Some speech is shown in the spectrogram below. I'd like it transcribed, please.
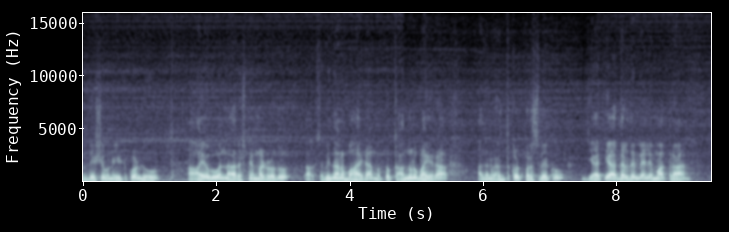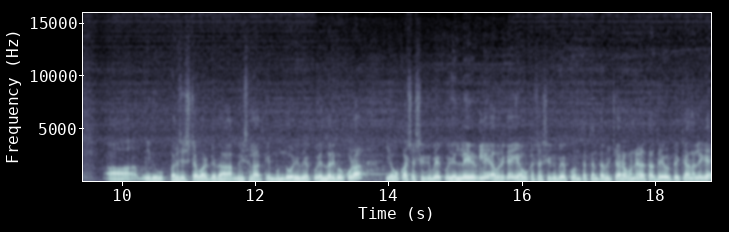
ಉದ್ದೇಶವನ್ನು ಇಟ್ಕೊಂಡು ಆ ಆಯೋಗವನ್ನು ರಚನೆ ಮಾಡಿರೋದು ಸಂವಿಧಾನ ಬಾಹಿರ ಮತ್ತು ಕಾನೂನು ಬಾಹಿರ, ಅದನ್ನು ರದ್ದುಪಡಿಸಬೇಕು. ಜಾತಿ ಆಧಾರದ ಮೇಲೆ ಮಾತ್ರ ಇದು ಪರಿಶಿಷ್ಟ ವರ್ಗದ ಮೀಸಲಾತಿ ಮುಂದುವರಿಬೇಕು, ಎಲ್ಲರಿಗೂ ಕೂಡ ಈ ಅವಕಾಶ ಸಿಗಬೇಕು, ಎಲ್ಲೇ ಇರಲಿ ಅವರಿಗೆ ಈ ಅವಕಾಶ ಸಿಗಬೇಕು ಅಂತಕ್ಕಂಥ ವಿಚಾರವನ್ನು ಹೇಳ್ತಾ ದಯವಿಟ್ಟು ಚಾನಲಿಗೆ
